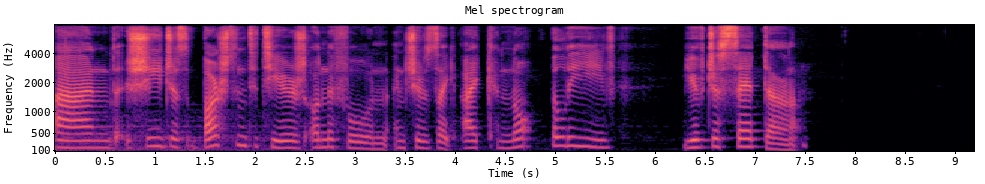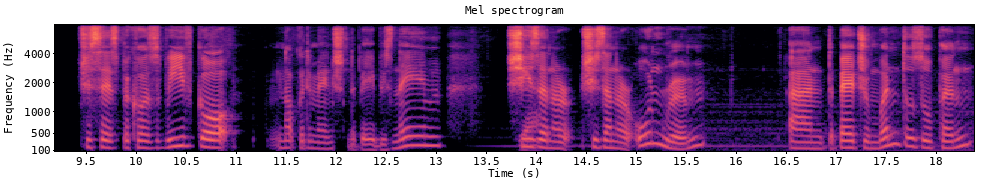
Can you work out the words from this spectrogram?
And she just burst into tears on the phone and she was like, I cannot believe you've just said that. She says, because we've got I'm not going to mention the baby's name. She's Yeah. in her she's in her own room and the bedroom window's open.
